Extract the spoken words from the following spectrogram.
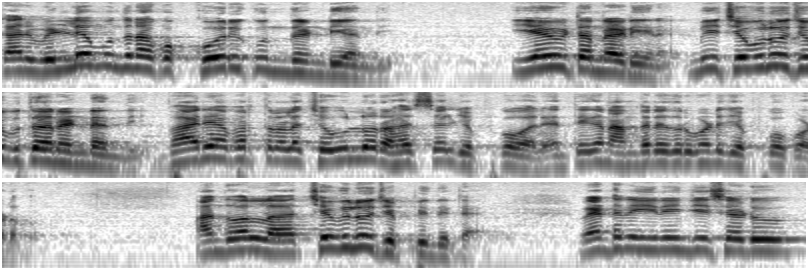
కానీ వెళ్ళే ముందు నాకు ఒక కోరిక ఉందండి అంది. ఏమిటన్నాడు ఈయన? మీ చెవులో చెబుతానండి అంది. భార్యాభర్తలు అలా చెవుల్లో రహస్యాలు చెప్పుకోవాలి. అంతేగాని అందరు ఎదురుకుండా చెప్పుకోకూడదు. అందువల్ల చెవిలో చెప్పిందిట. వెంటనే ఈయన ఏం చేశాడు?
